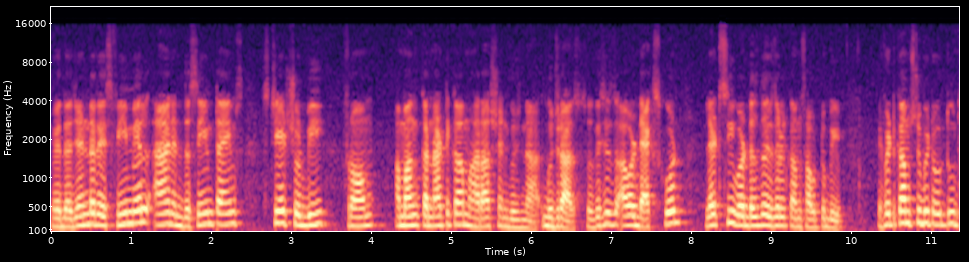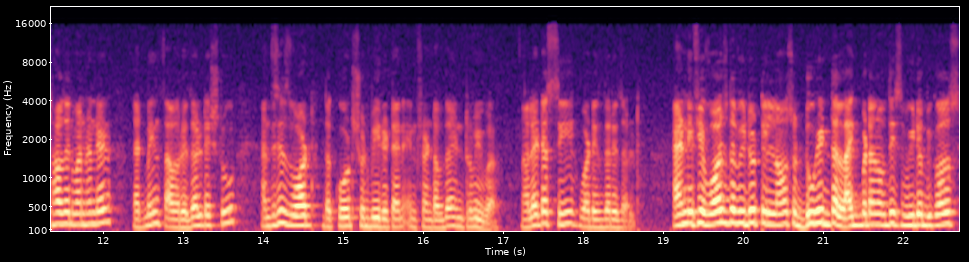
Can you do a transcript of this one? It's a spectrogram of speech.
where the gender is female and at the same times state should be from among Karnataka, Maharashtra and Gujarat. So this is our DAX code let's see what does the result comes out to be. If it comes to be 2100 that means our result is true and this is what the code should be written in front of the interviewer. Now let us see what is the result. And if you watched the video till now so do hit the like button of this video because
